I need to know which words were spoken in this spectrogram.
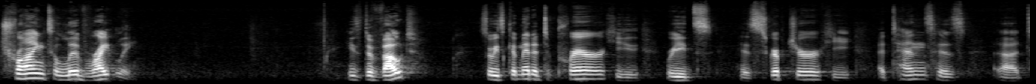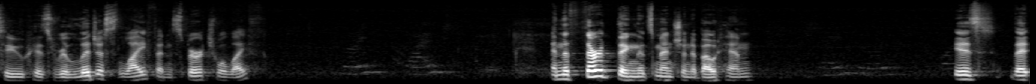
trying to live rightly? He's devout, so he's committed to prayer. He reads his scripture. He attends his, uh, to his religious life and spiritual life. And the third thing that's mentioned about him is that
